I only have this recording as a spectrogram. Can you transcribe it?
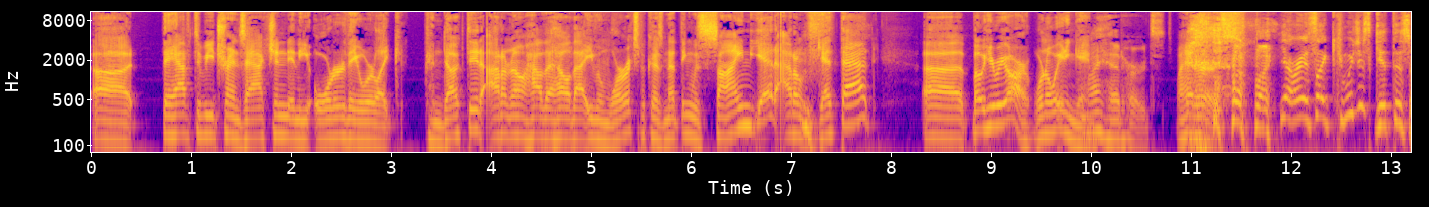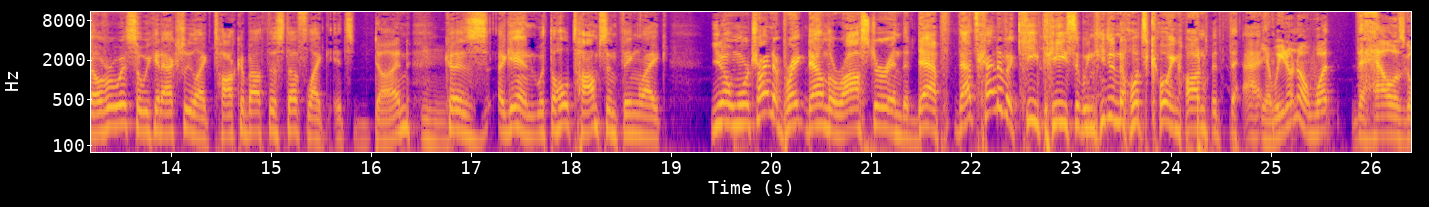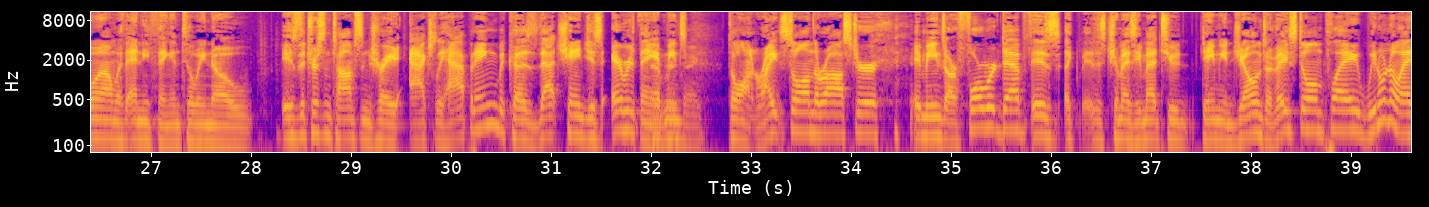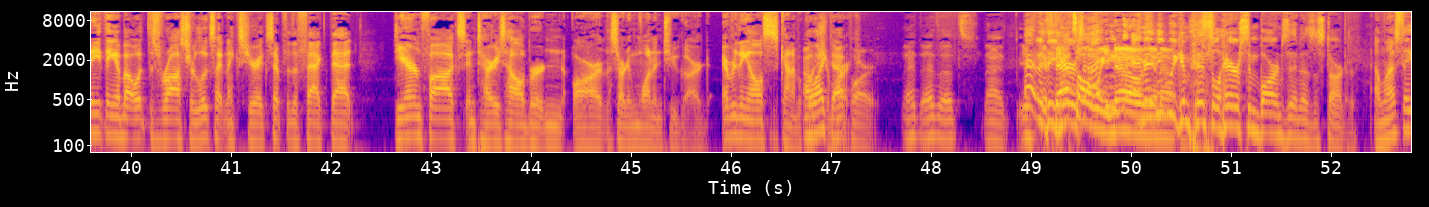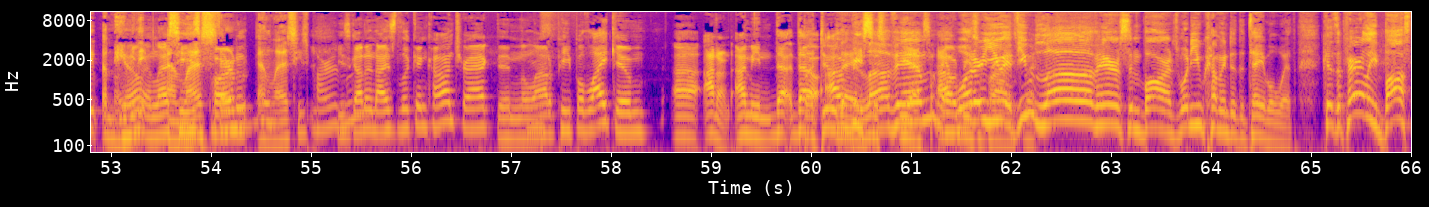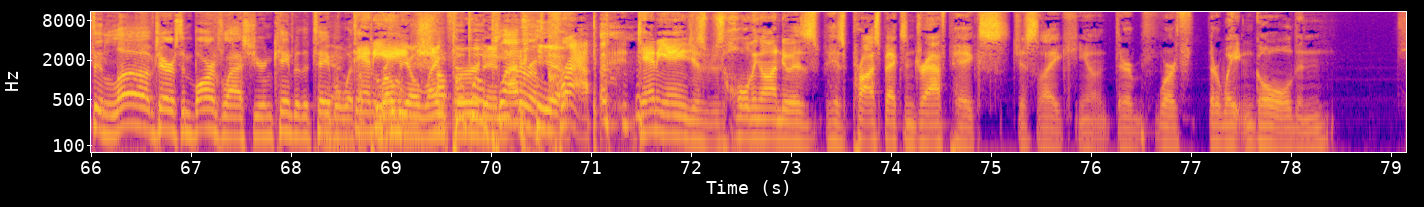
uh, they have to be transactioned in the order they were like conducted. I don't know how the hell that even works because nothing was signed yet. I don't get that. Uh, but here we are. We're in a waiting game. My head hurts. My head hurts. Like, Yeah, right. It's like, can we just get this over with so we can actually like talk about this stuff like it's done? Mm-hmm. Because again, with the whole Thompson thing, like. You know, when we're trying to break down the roster and the depth, that's kind of a key piece that we need to know what's going on with that. Yeah, we don't know what the hell is going on with anything until we know is the Tristan Thompson trade actually happening because that changes everything. It means Everything. DeLon Wright still on the roster. it means our forward depth is like is Chimezie Metu, Damian Jones. Are they still in play? We don't know anything about what this roster looks like next year except for the fact that De'Aaron Fox and Tyrese Halliburton are the starting one and two guard. Everything else is kind of a question like that mark. part. That, that, that's that, if, And if that's Harrison- all I we think- know. and I think know, we can pencil Harrison Barnes in as a starter. Unless they maybe You know, they, unless he's unless part they're- of- unless he's part of he's the- got a nice looking contract, and a lot of people like him. Uh, I don't. I mean, that, that But do I would they be sus- love him? yes, and would what are you? If you love Harrison Barnes, what are you coming to the table with? Because apparently Boston loved Harrison Barnes last year and came to the table with Danny a poo- Romeo a Langford poo-poo and- platter of yeah. crap. Danny Ainge is just holding on to his his prospects and draft picks, just like you know they're worth their weight in gold, and he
